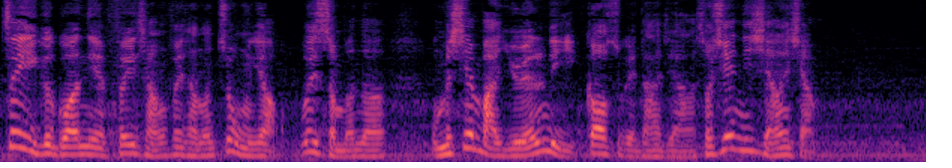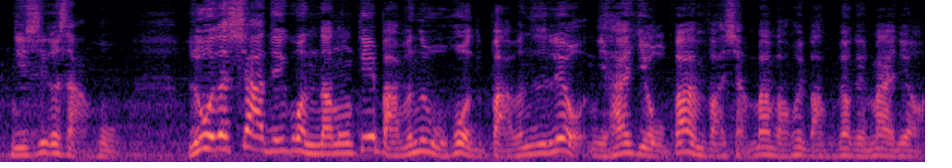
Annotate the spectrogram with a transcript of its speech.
这一个观念非常非常的重要。为什么呢？我们先把原理告诉给大家。首先你想一想，你是一个散户。如果在下跌过程当中跌百分之五或者百分之六，你还有办法想办法会把股票给卖掉。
